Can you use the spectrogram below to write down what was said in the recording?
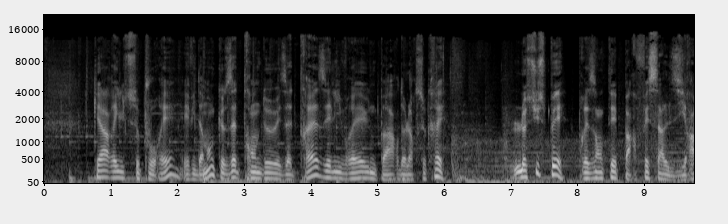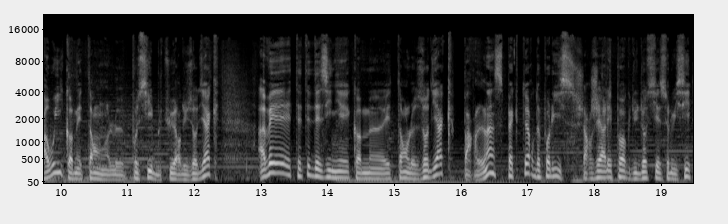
car il se pourrait évidemment que Z32 et Z13 aient livré une part de leur secret. Le suspect, présenté par Faisal Ziraoui comme étant le possible tueur du Zodiac, avait été désigné comme étant le Zodiac par l'inspecteur de police chargé à l'époque du dossier celui-ci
